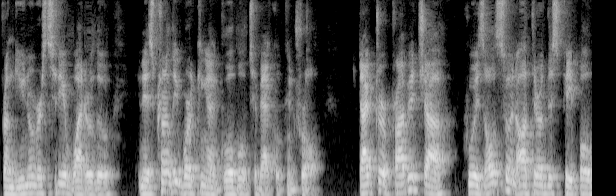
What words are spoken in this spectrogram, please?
from the University of Waterloo and is currently working on global tobacco control. Dr. Prabhat Jha who is also an author of this paper,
